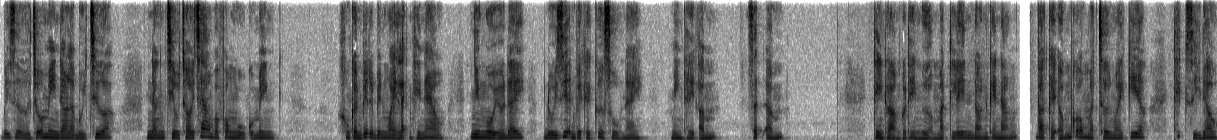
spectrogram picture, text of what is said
Bây giờ chỗ mình đang là buổi trưa, nắng chiếu chói chang vào phòng ngủ của mình. Không cần biết ở bên ngoài lạnh thế nào, nhưng ngồi ở đây đối diện với cái cửa sổ này, mình thấy ấm, rất ấm. Thỉnh thoảng có thể ngửa mặt lên đón cái nắng và cái ấm của ông mặt trời ngoài kia, thích gì đâu.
